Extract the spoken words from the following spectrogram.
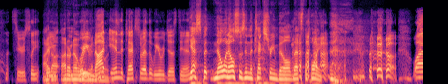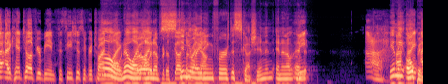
Seriously? I don't- you- I don't know Were where you you're gonna go not in the text thread that we were just in? Yes, but no one else was in the text stream, Bill. That's the point. well, I can't tell if you're being facetious, if you're trying to no, like no, I'm, I'm up for discussion stimulating right for discussion, and and, and, now. Me- and Ah, In the I- I- open, I,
